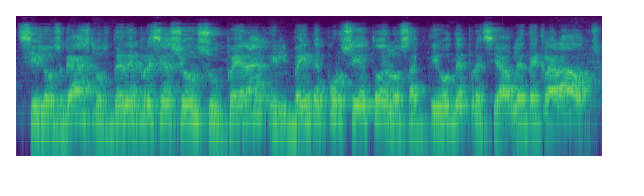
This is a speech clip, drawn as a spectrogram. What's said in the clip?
si los gastos de depreciación superan el 20% de los activos depreciables declarados.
